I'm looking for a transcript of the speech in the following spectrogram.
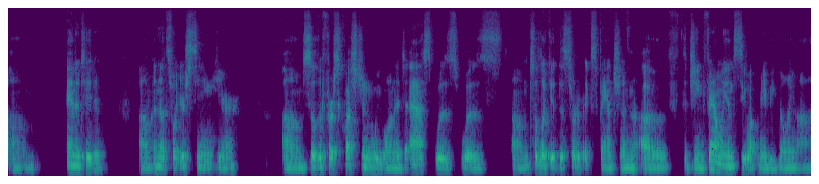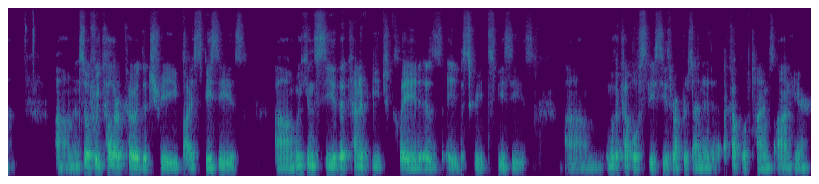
um, annotated. Um, and that's what you're seeing here. So the first question we wanted to ask was, was to look at this sort of expansion of the gene family and see what may be going on. Um, and so if we color code the tree by species, um, we can see that kind of each clade is a discrete species um, with a couple of species represented a couple of times on here.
